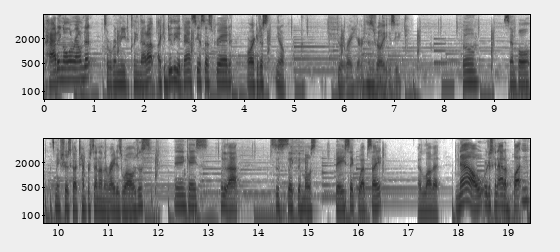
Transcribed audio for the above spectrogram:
padding all around it. So we're gonna need to clean that up. I could do the advanced CSS grid, or I could just, you know, do it right here. This is really easy. Boom, simple. Let's make sure it's got 10% on the right as well, just in case. Look at that. This is like the most basic website. I love it. Now we're just gonna add a button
